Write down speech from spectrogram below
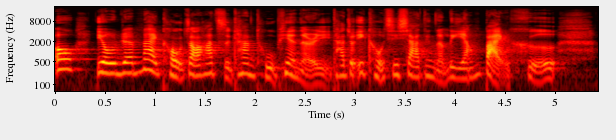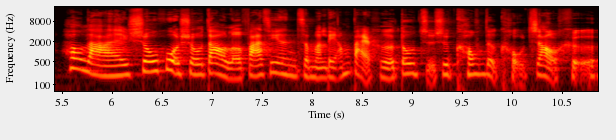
哦，有人卖口罩，他只看图片而已，他就一口气下定了两百盒。后来收货收到了，发现怎么两百盒都只是空的口罩盒，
